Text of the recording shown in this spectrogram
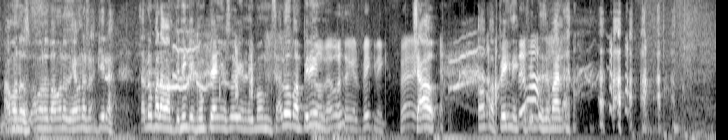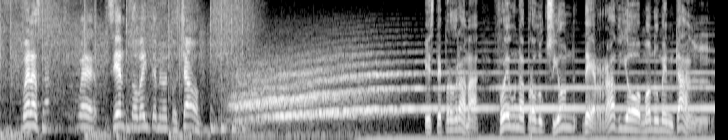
Vámonos, vámonos, vámonos, dejémonos tranquila. Saludos para Vampirín que cumple años hoy en Limón. Saludos, Nos Vampirín. vemos en el picnic. Febe. Chao. Vamos para picnic, fin de semana. Buenas tardes. Fue 120 minutos. Chao. Este programa fue una producción de Radio Monumental.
